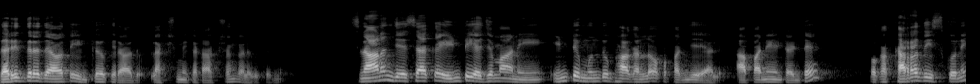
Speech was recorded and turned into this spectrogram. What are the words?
దరిద్ర దేవత ఇంట్లోకి రాదు. లక్ష్మీ కటాక్షం కలుగుతుంది. స్నానం చేశాక ఇంటి యజమాని ఇంటి ముందు భాగంలో ఒక పని చేయాలి. ఆ పని ఏంటంటే ఒక కర్ర తీసుకొని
